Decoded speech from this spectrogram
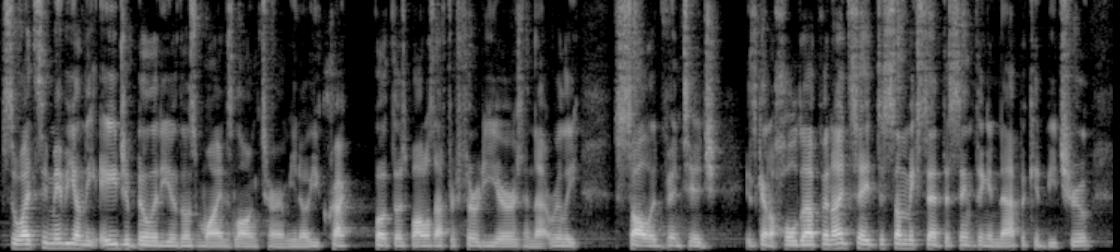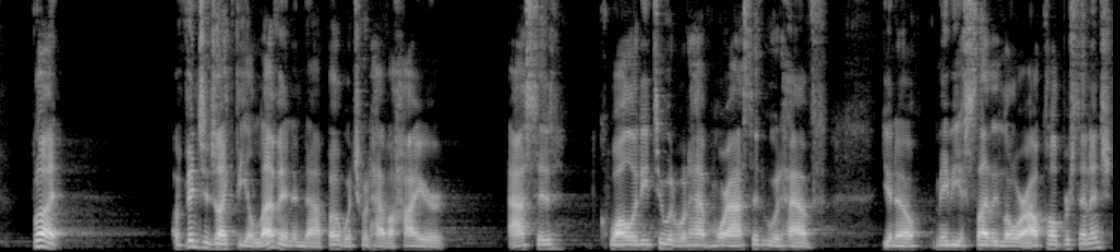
So I'd say maybe on the ageability of those wines long term, you know, you crack both those bottles after 30 years and that really solid vintage is going to hold up. And I'd say to some extent the same thing in Napa could be true. But a vintage like the 11 in Napa, which would have a higher acid quality to it, would have more acid, would have, you know, maybe a slightly lower alcohol percentage.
